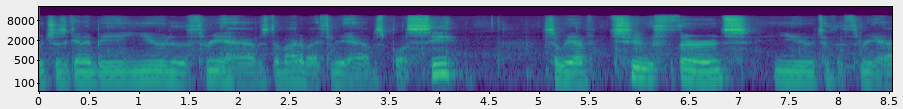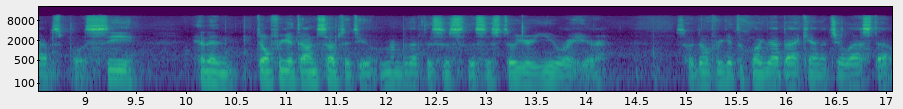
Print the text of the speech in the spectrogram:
which is going to be u to the 3 halves divided by 3 halves plus c. So we have 2 thirds u to the 3 halves plus c. And then don't forget to unsubstitute. Remember that this is this is still your u right here. So don't forget to plug that back in. That's your last step.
